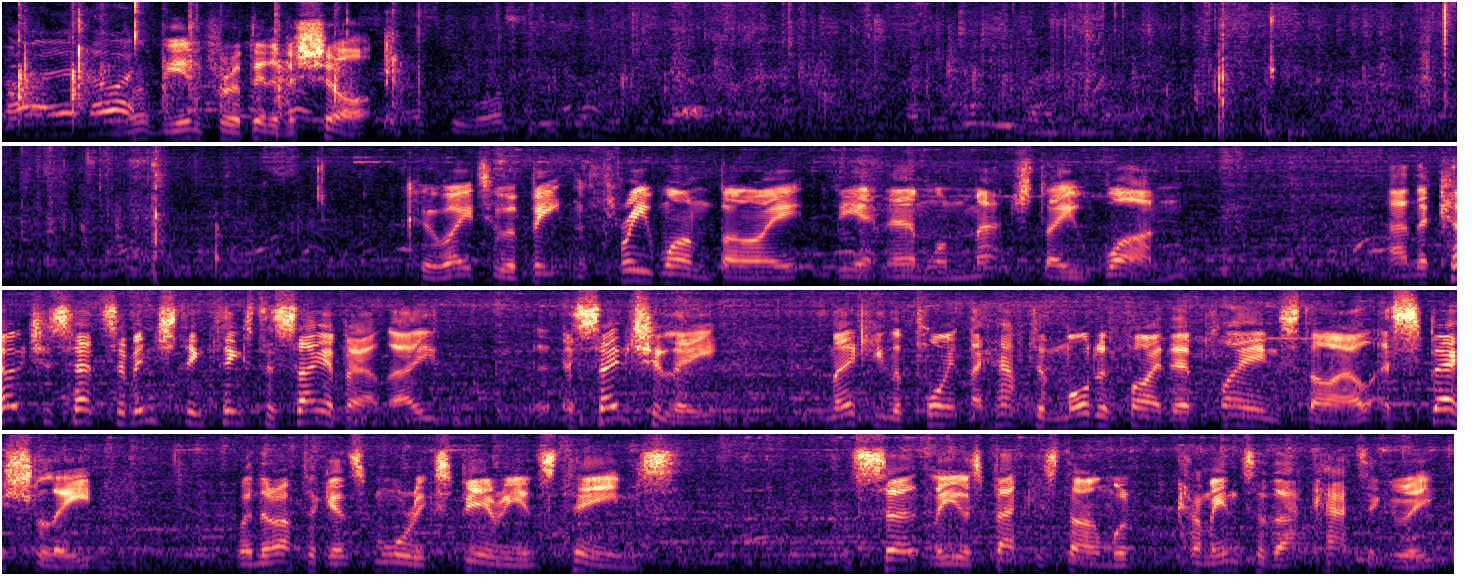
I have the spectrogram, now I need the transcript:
might be in for a bit of a shock. Kuwait, who were beaten 3-1 by Vietnam on match day one. And the coach has had some interesting things to say about that. Essentially, making the point they have to modify their playing style, especially when they're up against more experienced teams. And certainly Uzbekistan would come into that category.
